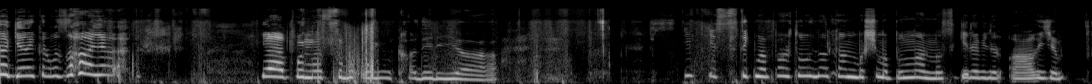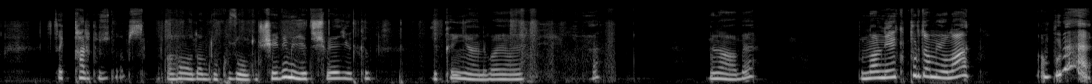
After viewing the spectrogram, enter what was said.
ya gene kırmızı hayır. Ya bu nasıl bu oyun kaderi ya. İlk kez Stickman Parti oynarken başıma bunlar nasıl gelebilir abicim? İşte karpuz yapsın? Aha adam 9 oldu. Şey değil mi yetişmeye yakın. Yakın yani bayağı. Ha? Bu ne abi? Bunlar niye kıpırdamıyor lan? Lan bu ne?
